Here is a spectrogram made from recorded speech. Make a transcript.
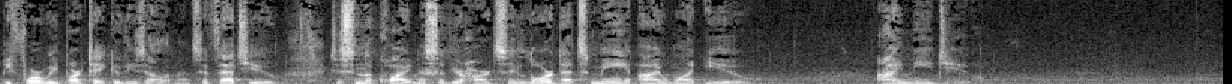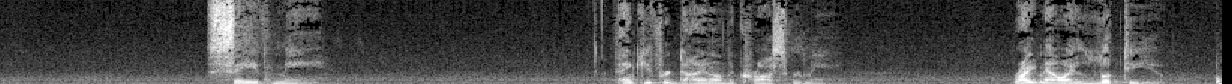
before we partake of these elements. If that's you, just in the quietness of your heart, say, Lord, that's me. I want you. I need you. Save me. Thank you for dying on the cross for me. Right now, I look to you.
